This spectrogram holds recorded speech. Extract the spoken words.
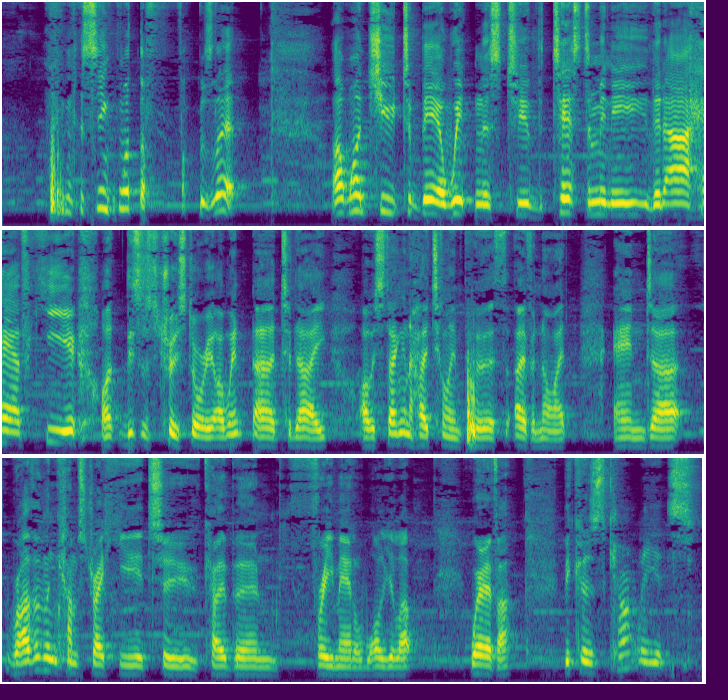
witnessing, what the fuck was that? I want you to bear witness to the testimony that I have here. Oh, this is a true story. I went uh, today, I was staying in a hotel in Perth overnight, and uh, rather than come straight here to Coburn, Fremantle, Walyalup, wherever, because currently it's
